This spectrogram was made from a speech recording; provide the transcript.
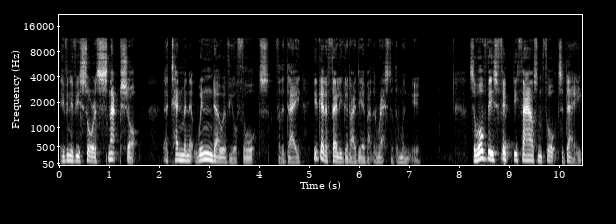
even if you saw a snapshot, a 10 minute window of your thoughts for the day, you'd get a fairly good idea about the rest of them, wouldn't you? So of these 50,000 yep. thoughts a day,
